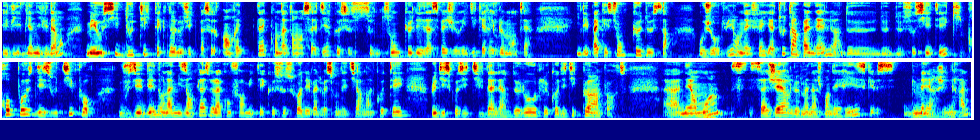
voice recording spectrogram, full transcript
bien évidemment, mais aussi d'outils technologiques. Parce qu'en RecTech, on a tendance à dire que ce ne sont que des aspects juridiques et réglementaires. Il n'est pas question que de ça. Aujourd'hui, en effet, il y a tout un panel de, sociétés qui proposent des outils pour vous aider dans la mise en place de la conformité, que ce soit l'évaluation des tiers d'un côté, le dispositif d'alerte de l'autre, le code éthique, peu importe. Euh, néanmoins, ça gère le management des risques de manière générale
